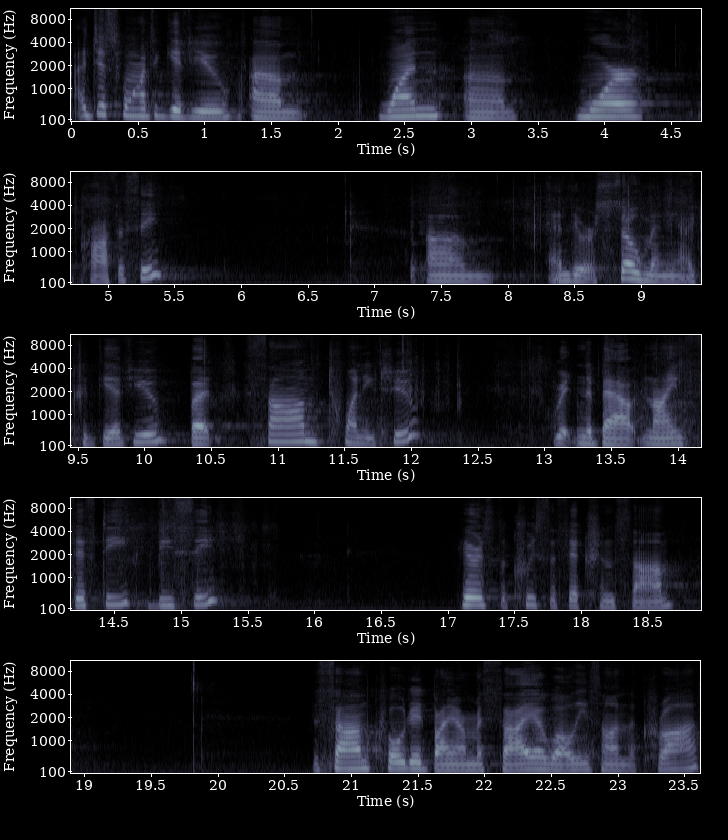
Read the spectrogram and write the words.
I just want to give you um, one um, more prophecy. Um, and there are so many I could give you, but Psalm 22, written about 950 BC. Here's the crucifixion psalm. The psalm quoted by our Messiah while he's on the cross,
